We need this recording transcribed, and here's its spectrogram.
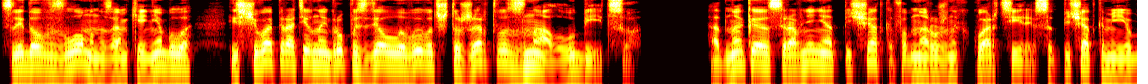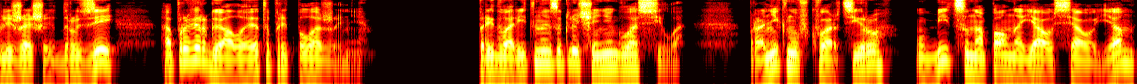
Следов взлома на замке не было, из чего оперативная группа сделала вывод, что жертва знала убийцу. Однако сравнение отпечатков, обнаруженных в квартире, с отпечатками ее ближайших друзей опровергало это предположение. Предварительное заключение гласило, проникнув в квартиру, убийца напал на Яо Сяо Ян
